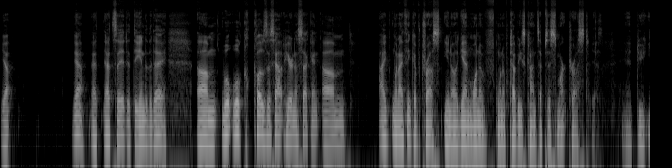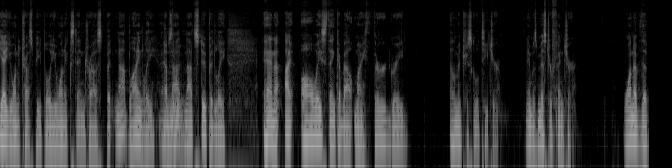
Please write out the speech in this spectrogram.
Yeah. Yeah, that, that's it at the end of the day. Um, we'll we'll close this out here in a second. Um, I when I think of trust, you know, again, one of one of Covey's concepts is smart trust. Yes. You, yeah, you want to trust people, you want to extend trust, but not blindly and not not stupidly. And I always think about my third grade elementary school teacher. His name was Mr. Fincher. One of the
